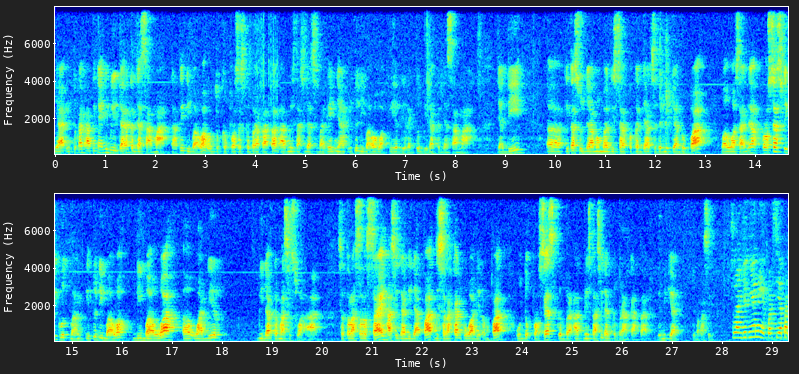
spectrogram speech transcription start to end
ya itu kan artinya ini bicara kerjasama. Nanti di bawah untuk ke proses keberangkatan administrasi dan sebagainya itu di bawah wakil direktur bidang kerjasama. Jadi eh, kita sudah membagi secara pekerjaan sedemikian rupa bahwasanya proses rekrutmen itu di bawah di bawah uh, wadir bidang kemahasiswaan. Setelah selesai hasilnya didapat diserahkan ke wadir 4 untuk proses administrasi dan keberangkatan. Demikian. Terima kasih. Selanjutnya nih, persiapan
